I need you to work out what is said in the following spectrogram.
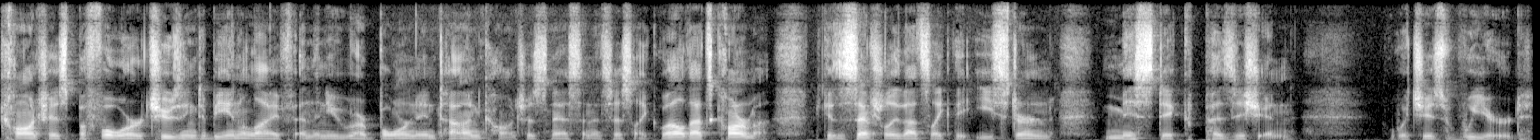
conscious before choosing to be in a life and then you are born into unconsciousness and it's just like, well, that's karma because essentially that's like the eastern mystic position, which is weird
